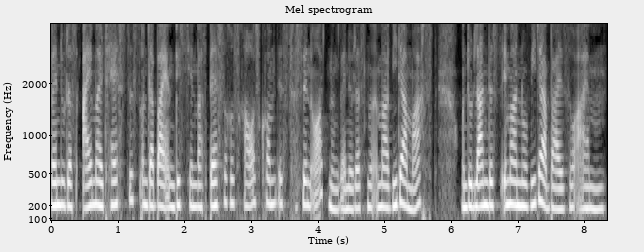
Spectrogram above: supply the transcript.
wenn du das einmal testest und dabei ein bisschen was Besseres rauskommt, ist das in Ordnung. Wenn du das nur immer wieder machst und du landest immer nur wieder bei so einem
